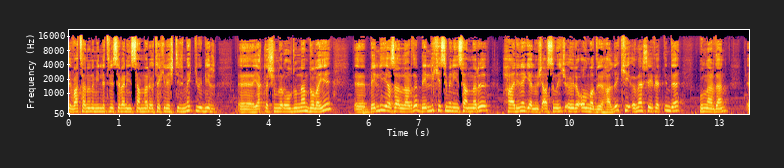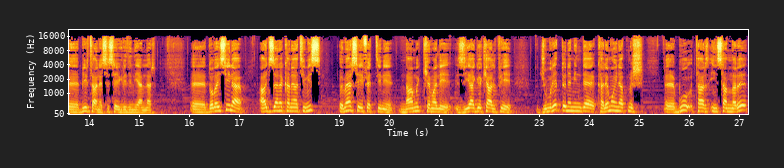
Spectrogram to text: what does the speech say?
vatanını milletini seven insanları ötekileştirmek gibi bir e, yaklaşımlar olduğundan dolayı e, belli yazarlarda belli kesimin insanları haline gelmiş aslında hiç öyle olmadığı halde ki Ömer Seyfettin de bunlardan e, bir tanesi sevgili dinleyenler. E, dolayısıyla acizane kanaatimiz Ömer Seyfettin'i, Namık Kemal'i, Ziya Gökalp'i, Cumhuriyet döneminde kalem oynatmış bu tarz insanları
